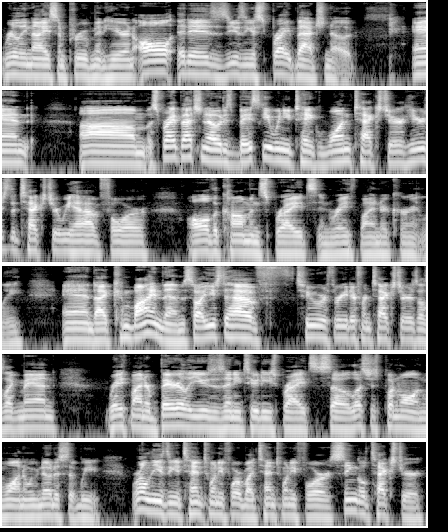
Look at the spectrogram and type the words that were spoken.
really nice improvement here. And all it is is using a sprite batch node. And um, a sprite batch node is basically when you take one texture. Here's the texture we have for all the common sprites in Wraithbinder currently. And I combined them. So I used to have two or three different textures. I was like, man, Wraithbinder barely uses any 2D sprites, so let's just put them all in one. And we've noticed that we, we're only using a 1024 by 1024 single texture.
